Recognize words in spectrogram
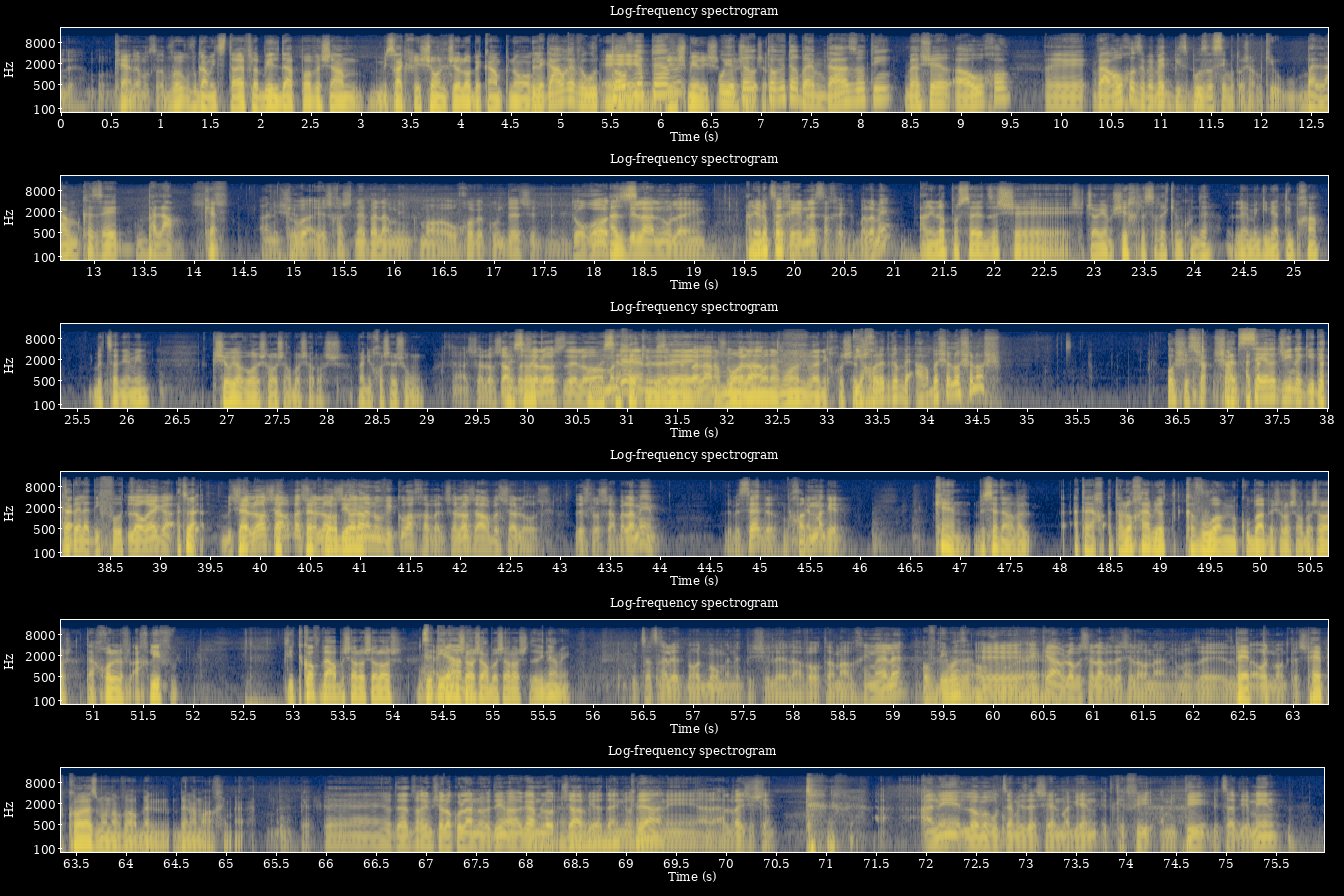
כן. והוא גם הצטרף לבילדה פה ושם, משחק ראשון שלו בקאמפ נו. לגמרי, והוא אה, טוב יותר, רשמי ראש- הוא יותר, ראשון שלו. טוב יותר בעמדה הזאת מאשר אראוחו, אה, ואראוחו זה באמת בזבוז לשים אותו שם, כי הוא בלם כזה, בלם. כן. אני שוב, יש לך שני בלמים, כמו ראוחו וקונדה, שדורות אז- פיללנו להם. אני הם לא פה- צריכים לשחק בלמים. אני לא פוסל את זה ש... שצ'אבי ימשיך לשחק עם קונדה למגינת לבך בצד ימין, כשהוא יעבור ל-3-4-3. ואני חושב שהוא שלוש, ארבע, משחק- שלוש זה הוא לא משחק מגן, עם זה- זה בלם שהוא המון בלם. המון המון, ואני חושב... יכול להיות גם ב-4-3-3? או ששם אתה- סרג'י נגיד אתה- יקבל עדיפות. לא, רגע, אתה יודע, בשלוש, פפ- ארבע, פפ שלוש, אין גוורדיולה- לנו ויכוח, אבל שלוש, ארבע, שלוש, זה שלושה בלמים. זה בסדר, נכון. אין מגן. כן, בסדר, אבל אתה, אתה לא חייב להיות קבוע ומקובע ב-3-4-3, אתה יכול להחליף, לתקוף ב-4-3-3, זה דינמי. ב-3-4-3, זה דינמי. קבוצה צריכה להיות מאוד מאומנת בשביל אה, לעבור את המערכים האלה. עובדים על זה. אה, כן, אבל לא בשלב הזה של העונה, אני אומר, זה מאוד מאוד קשה. פפ כל הזמן עבר בין, בין המערכים האלה. פפ אה, יודע דברים שלא כולנו יודעים, אבל גם לא צ'אבי עדיין יודע, אני, הלוואי שכן. אני לא מרוצה מזה שאין מגן התקפי אמיתי בצד ימין,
